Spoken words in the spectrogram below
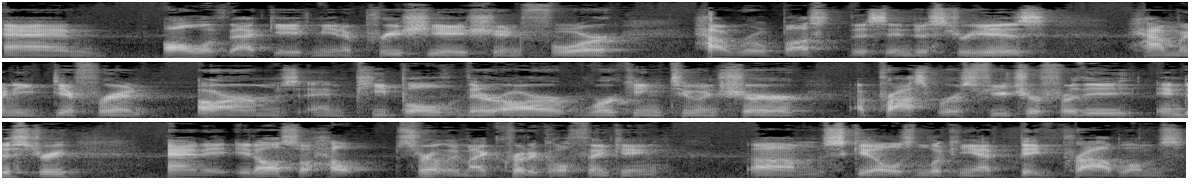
and all of that gave me an appreciation for how robust this industry is, how many different arms and people there are working to ensure a prosperous future for the industry. And it, it also helped, certainly, my critical thinking um, skills and looking at big problems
